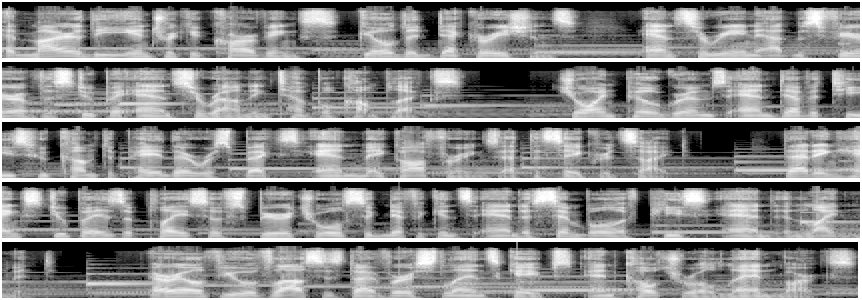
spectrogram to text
Admire the intricate carvings, gilded decorations, and serene atmosphere of the stupa and surrounding temple complex. Join pilgrims and devotees who come to pay their respects and make offerings at the sacred site. That Ing Hang Stupa is a place of spiritual significance and a symbol of peace and enlightenment. Aerial view of Laos's diverse landscapes and cultural landmarks.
